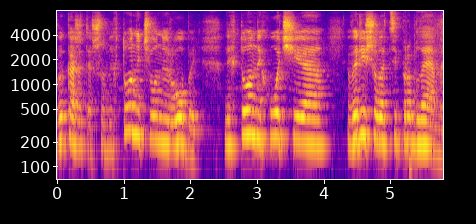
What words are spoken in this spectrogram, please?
ви кажете, що ніхто нічого не робить, ніхто не хоче вирішувати ці проблеми.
